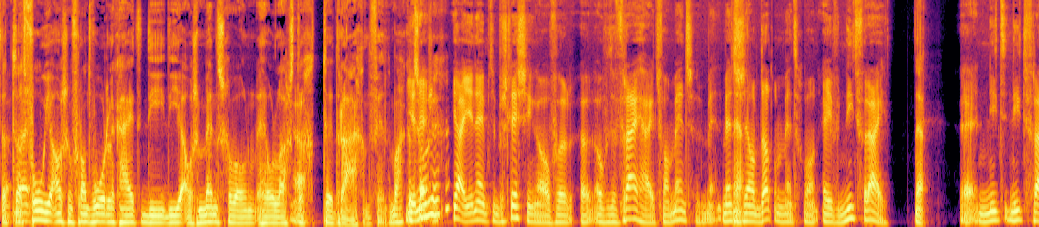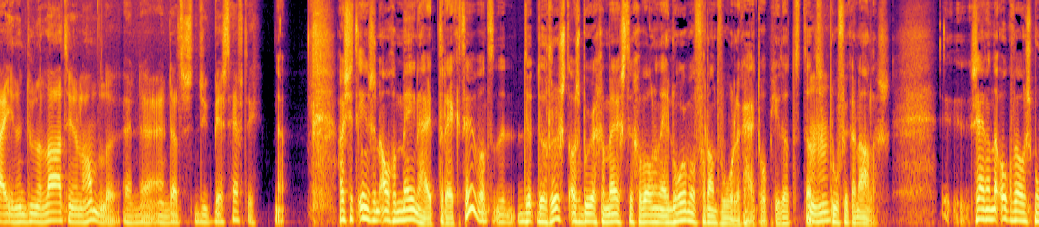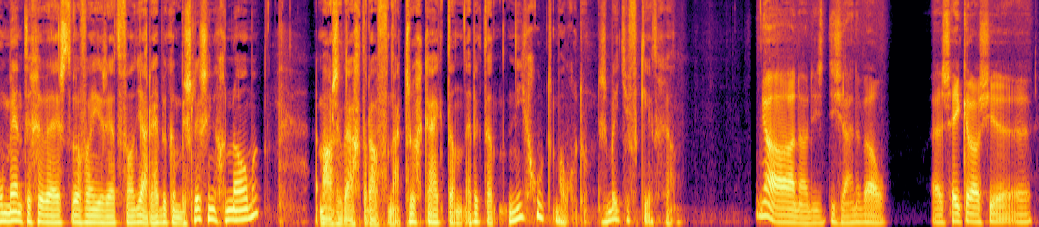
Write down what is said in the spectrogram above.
Dat, dat voel je als een verantwoordelijkheid die, die je als mens gewoon heel lastig te dragen vindt. Mag ik je het zo neemt, zeggen? Ja, je neemt een beslissing over, eh, over de vrijheid van mensen. Men- mensen Ja. zijn op dat moment gewoon even niet vrij. Ja. Eh, niet, niet vrij in hun doen en laten, in hun handelen. En, eh, en dat is natuurlijk best heftig. Als je het in zijn algemeenheid trekt, hè? want de, de rust als burgemeester gewoon een enorme verantwoordelijkheid op je. Dat, dat Mhm. proef ik aan alles. Zijn er ook wel eens momenten geweest waarvan je zegt van ja, daar heb ik een beslissing genomen. Maar als ik daar achteraf naar terugkijk, dan heb ik dat niet goed mogen doen. Dat is een beetje verkeerd gegaan. Ja, nou, die, die zijn er wel. Eh, zeker als je. eh,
